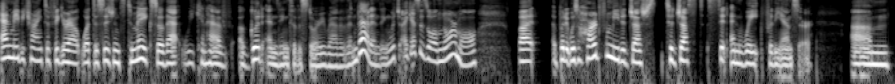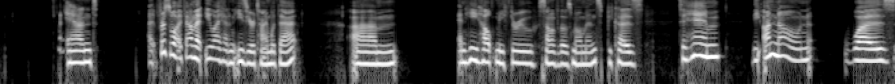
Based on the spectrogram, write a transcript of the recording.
and maybe trying to figure out what decisions to make so that we can have a good ending to the story rather than bad ending, which I guess is all normal. but but it was hard for me to just to just sit and wait for the answer. Um, and first of all, I found that Eli had an easier time with that. Um, and he helped me through some of those moments because to him, the unknown was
